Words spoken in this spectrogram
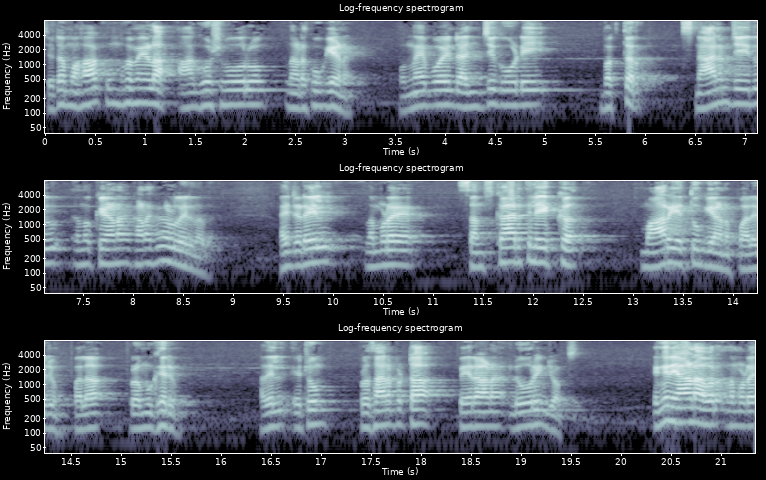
ചേട്ടാ മഹാകുംഭമേള ആഘോഷപൂർവം നടക്കുകയാണ്. ഒന്നേ പോയിന്റ് അഞ്ച് കോടി ഭക്തർ സ്നാനം ചെയ്തു എന്നൊക്കെയാണ് കണക്കുകൾ വരുന്നത്. അതിന്റെ ഇടയിൽ നമ്മുടെ സംസ്കാരത്തിലേക്ക് മാറിയെത്തുകയാണ് പലരും പല പ്രമുഖരും. അതിൽ ഏറ്റവും പ്രധാനപ്പെട്ട പേരാണ് ലോറിൻ ജോബ്സ്. എങ്ങനെയാണ് അവർ നമ്മുടെ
